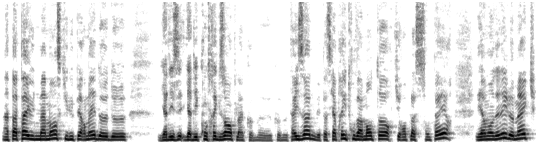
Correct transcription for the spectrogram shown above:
un papa et une maman, ce qui lui permet de, de il y a des, contre-exemples hein, comme comme Tyson, mais parce qu'après il trouve un mentor qui remplace son père et à un moment donné le mec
